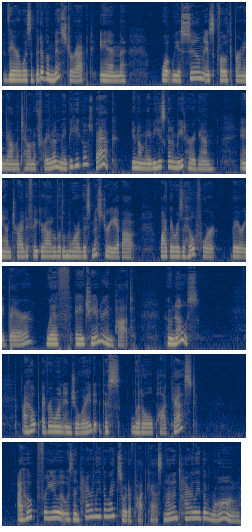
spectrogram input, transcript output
there was a bit of a misdirect in what we assume is Kvothe burning down the town of Trebon. Maybe he goes back. You know, maybe he's going to meet her again and try to figure out a little more of this mystery about why there was a hill fort buried there with a Chandrian pot. Who knows? I hope everyone enjoyed this little podcast. I hope for you it was entirely the right sort of podcast, not entirely the wrong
